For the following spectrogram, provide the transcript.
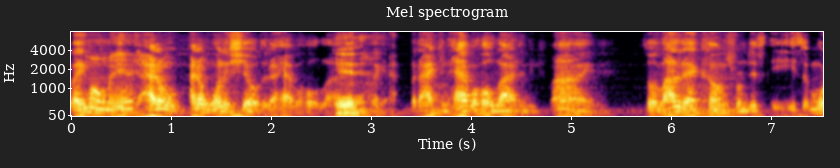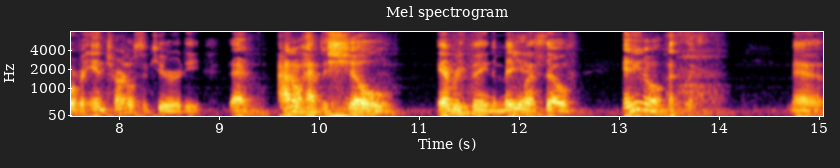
Like, come on, man. I don't I don't want to show that I have a whole lot. Yeah. Like, but I can have a whole lot and be fine. So a lot of that comes from just it's more of an internal security that I don't have to show everything to make yeah. myself. And you know, man,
